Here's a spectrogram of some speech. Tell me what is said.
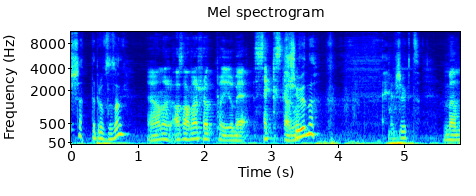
sjette proffsesong. Ja, han har, altså han har kjørt Prio B seks ganger. Sjuende. Helt sjukt. Men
